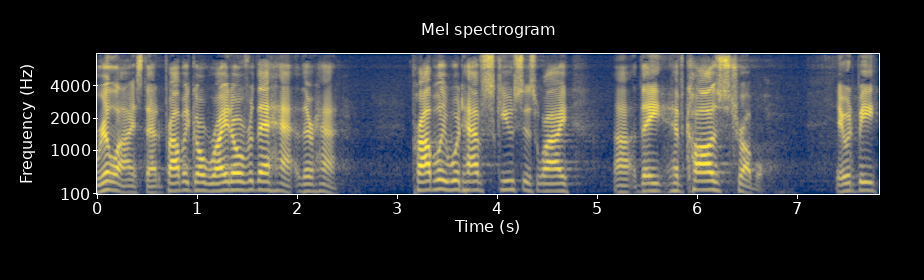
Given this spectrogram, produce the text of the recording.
realize that, probably go right over their head, probably would have excuses why uh, they have caused trouble. It would be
